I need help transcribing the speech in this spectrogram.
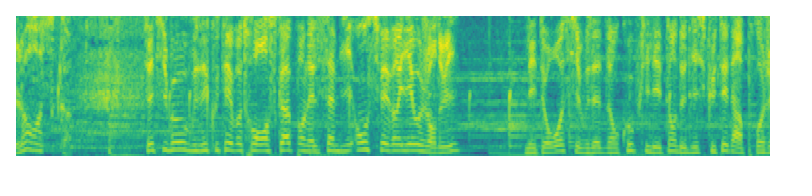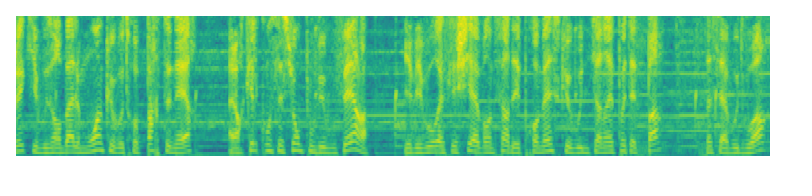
L'horoscope. C'est Thibaut, vous écoutez votre horoscope, on est le samedi 11 février aujourd'hui. Les taureaux, si vous êtes en couple, il est temps de discuter d'un projet qui vous emballe moins que votre partenaire. Alors quelles concessions pouvez-vous faire? Y avez-vous réfléchi avant de faire des promesses que vous ne tiendrez peut-être pas? Ça c'est à vous de voir.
